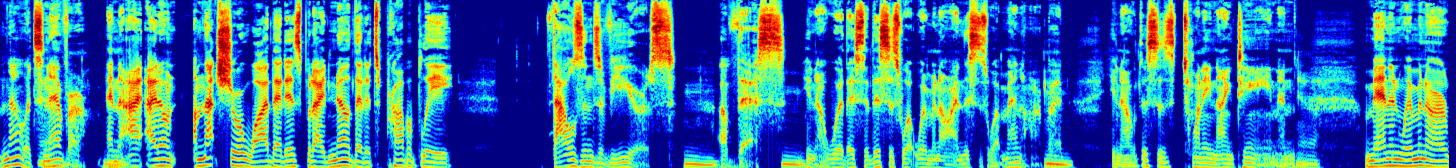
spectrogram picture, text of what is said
no, it's never. And I, I don't, I'm not sure why that is, but I know that it's probably thousands of years hmm. of this, hmm. you know, where they said this is what women are and this is what men are. But, hmm. you know, this is 2019 and men and women are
